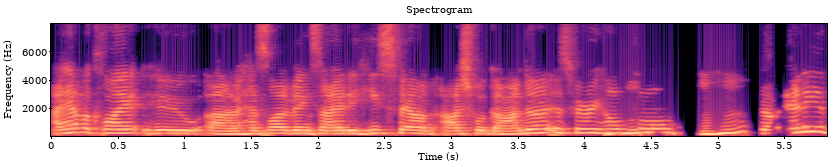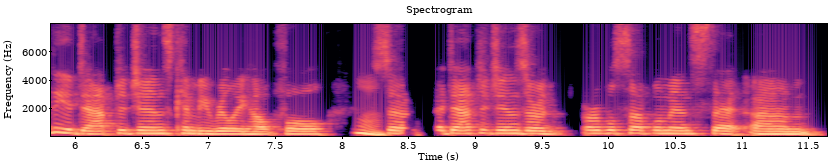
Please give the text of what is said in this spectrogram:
I have a client who uh, has a lot of anxiety. He's found ashwagandha is very mm-hmm. helpful. Mm-hmm. So any of the adaptogens can be really helpful. Mm. So adaptogens are herbal supplements that um,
